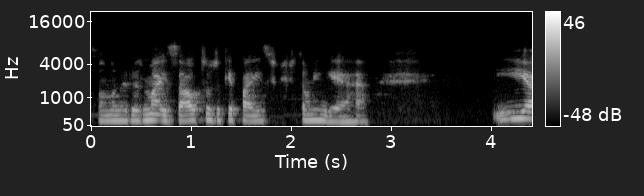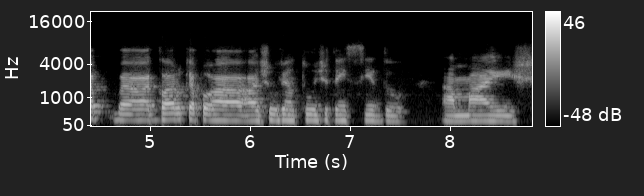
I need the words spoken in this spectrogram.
São números mais altos do que países que estão em guerra. E, a, a, claro que a, a, juventude tem sido a mais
